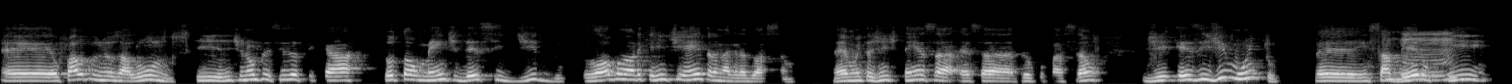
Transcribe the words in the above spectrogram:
É, eu falo para os meus alunos que a gente não precisa ficar totalmente decidido logo na hora que a gente entra na graduação. Né? Muita gente tem essa, essa preocupação de exigir muito é, em saber uhum. o que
